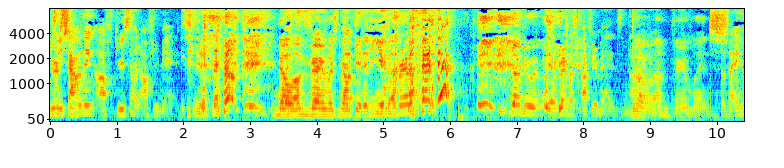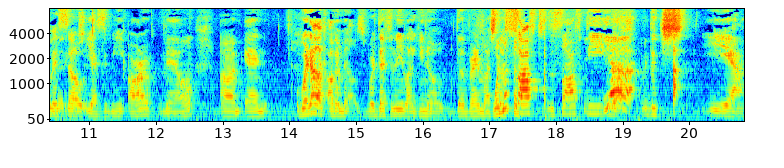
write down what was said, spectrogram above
you're sounding off. You're sounding off your meds. no, I'm very much medicated. You're very much, don't do it. you're very much off your meds. no, Um, I'm very much. But on anyway, so yes, we are male, um, and we're not like other males. We're definitely like you know the very much We're the not the- soft, the softy. Yeah. the, the ch- yeah.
